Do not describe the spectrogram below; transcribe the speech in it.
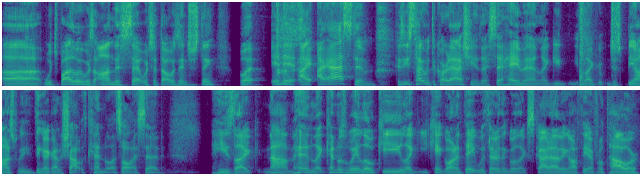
uh, which by the way was on this set, which I thought was interesting. But in it, I, I asked him because he's tight with the Kardashians. I said, "Hey man, like you, like just be honest with me. You think I got a shot with Kendall?" That's all I said. He's like, "Nah, man. Like Kendall's way low key. Like you can't go on a date with her, and then go like skydiving off the Eiffel Tower."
